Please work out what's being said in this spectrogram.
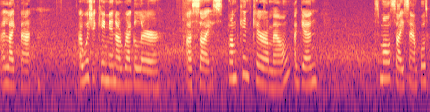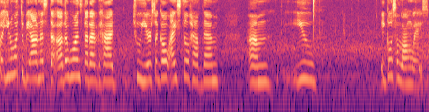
I like that. I wish it came in a regular uh, size. Pumpkin caramel. Again, small size samples. But you know what? To be honest, the other ones that I've had two years ago, I still have them. Um, you it goes a long ways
